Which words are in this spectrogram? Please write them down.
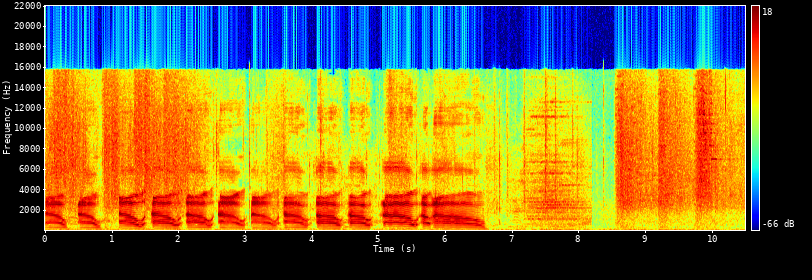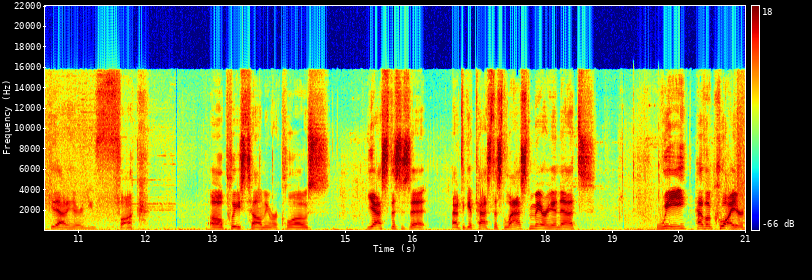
Ow, ow, ow, ow, ow, ow, ow, ow, ow, ow, ow, ow, ow. Get out of here, you fuck. Oh, please tell me we're close. Yes, this is it. I have to get past this last marionette. We have acquired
